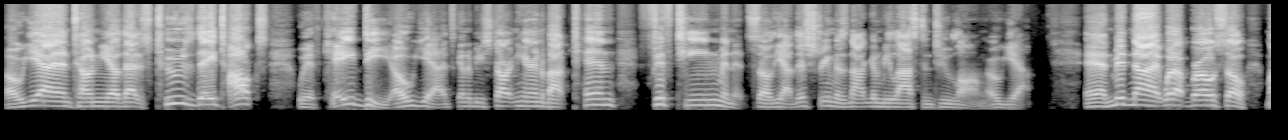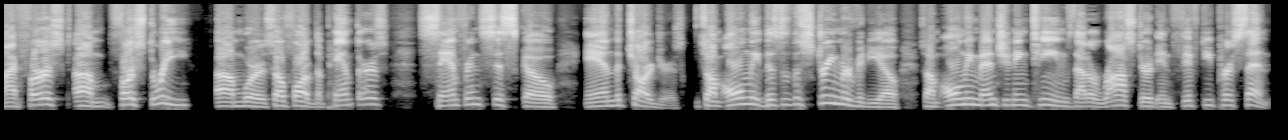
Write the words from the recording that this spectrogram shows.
Oh, yeah, Antonio, that is Tuesday Talks with KD. Oh, yeah, it's going to be starting here in about 10, 15 minutes. So, yeah, this stream is not going to be lasting too long. Oh, yeah. And midnight, what up, bro? So, my first um first three um, were so far the Panthers, San Francisco, and the Chargers. So I'm only, this is the streamer video. So I'm only mentioning teams that are rostered in 50%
